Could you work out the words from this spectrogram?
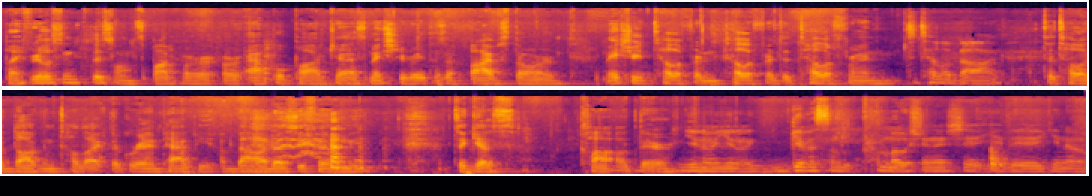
But if you're listening to this on Spotify or, or Apple Podcasts, make sure you rate this a five star. Make sure you tell a friend, tell a friend to tell a friend To tell a dog. to tell a dog and tell like the grandpappy about us. You feel me? to get us caught out there. You know, you know, give us some promotion and shit. You did, you know.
